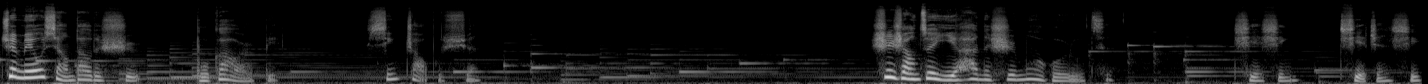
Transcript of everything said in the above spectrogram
却没有想到的是，不告而别，心照不宣。世上最遗憾的事莫过如此，且行且珍惜。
